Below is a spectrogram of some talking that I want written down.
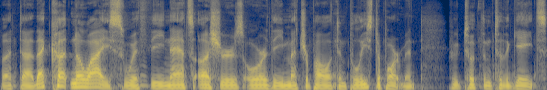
But uh, that cut no ice with the Nats ushers or the Metropolitan Police Department who took them to the gates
